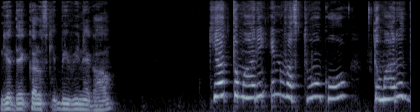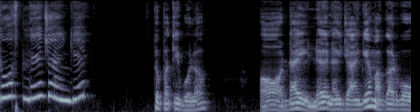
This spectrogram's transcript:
ये देखकर उसकी बीवी ने कहा क्या तुम्हारी इन वस्तुओं को तुम्हारे दोस्त ले जाएँगे? तो पति बोला ओ नहीं ले नहीं जाएँगे मगर वो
